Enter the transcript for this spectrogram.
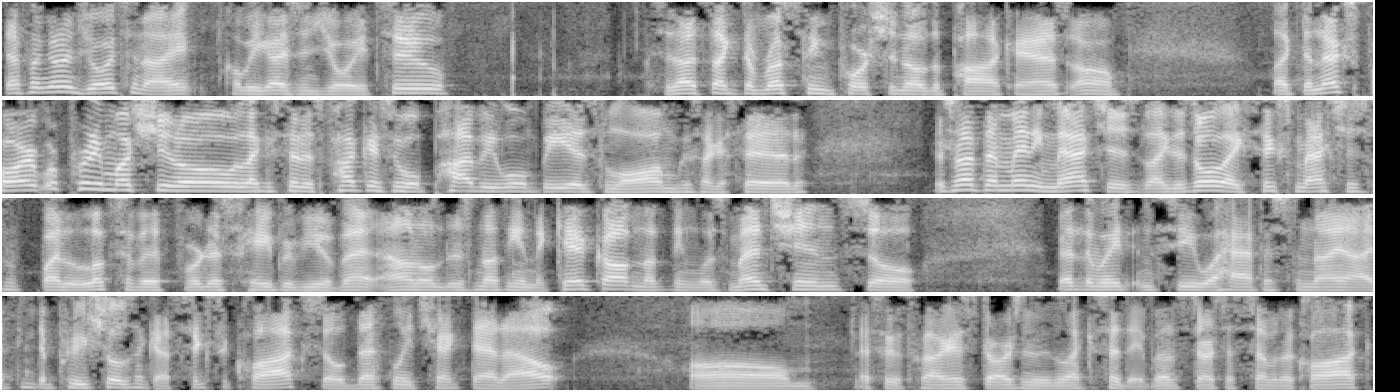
definitely gonna enjoy tonight. Hope you guys enjoy it too. So that's like the wrestling portion of the podcast. Um, like the next part, we're pretty much, you know, like I said, this podcast will probably won't be as long because, like I said, there's not that many matches. Like there's only like six matches by the looks of it for this pay per view event. I don't know. There's nothing in the kickoff. Nothing was mentioned. So we have to wait and see what happens tonight. I think the pre-show is like at six o'clock. So definitely check that out. Um, that's six o'clock it starts, and like I said, the event starts at seven o'clock.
